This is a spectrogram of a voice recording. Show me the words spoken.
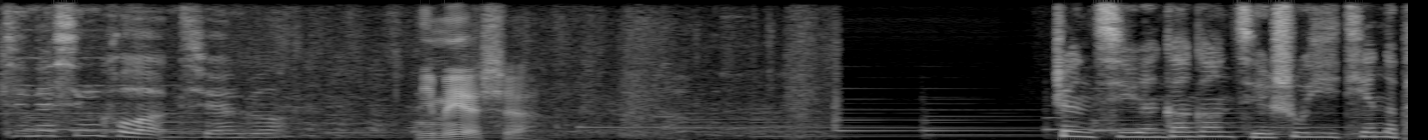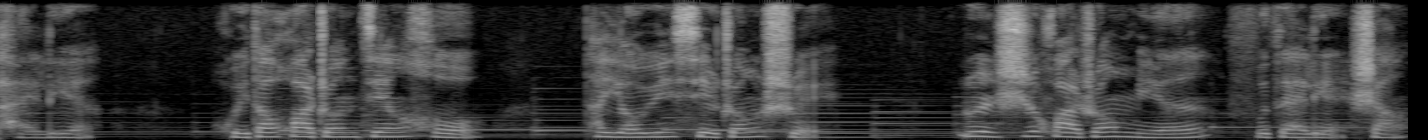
今天辛苦了，奇缘哥。你们也是。郑奇缘刚刚结束一天的排练。回到化妆间后，他摇匀卸妆水，润湿化妆棉敷在脸上，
